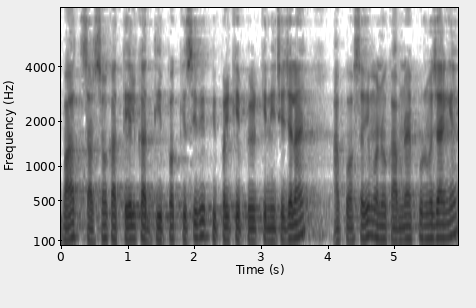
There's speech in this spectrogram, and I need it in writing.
बाद सरसों का तेल का दीपक किसी भी पीपल के पेड़ के नीचे जलाएँ, आपको सभी मनोकामनाएँ पूर्ण हो जाएँगे।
